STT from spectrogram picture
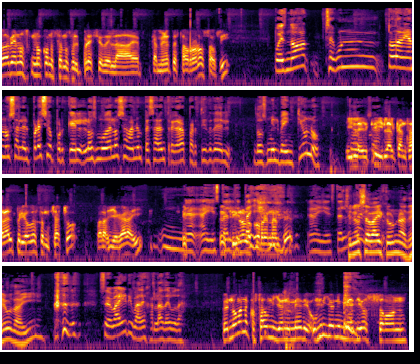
todavía no, no conocemos el precio de la camioneta, está horrorosa, ¿o sí? Pues no, según todavía no sale el precio porque los modelos se van a empezar a entregar a partir del 2021. ¿Y, le, ¿y le alcanzará el periodo a este muchacho para llegar ahí? Mm, ahí está el si no lo corren antes. Ahí está el Si no se va a ir con una deuda ahí. se va a ir y va a dejar la deuda. Pero no van a costar un millón y medio. Un millón y medio son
